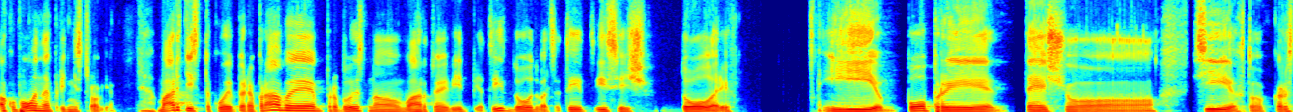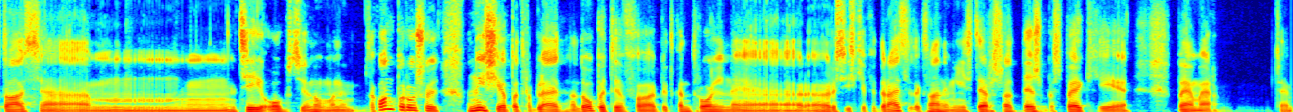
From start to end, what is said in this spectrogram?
окуповане Придністров'я. Вартість такої переправи приблизно вартує від 5 до 20 тисяч доларів. І попри те, що всі, хто користувався цією опцією, ну вони закон порушують, вони ще потрапляють на допити в підконтрольне Російській Федерації, так зване Міністерство держбезпеки ПМР. Це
